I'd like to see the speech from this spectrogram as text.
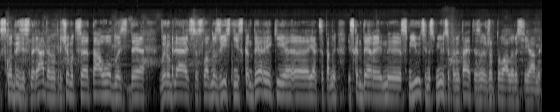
склади зі снарядами. Причому це та область, де виробляються славнозвісні іскандери, які е, як це там іскандери не сміються, не сміються. Пам'ятаєте, жартували росіяни.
